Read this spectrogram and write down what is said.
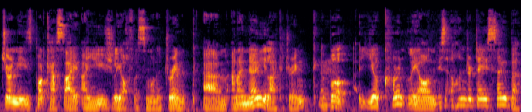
during these podcasts, I, I usually offer someone a drink, um, and I know you like a drink, Mm. but you're currently on. Is it 100 days sober?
